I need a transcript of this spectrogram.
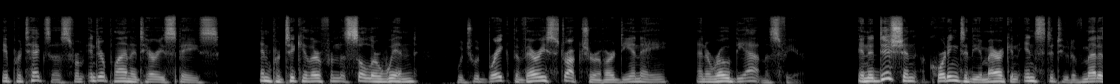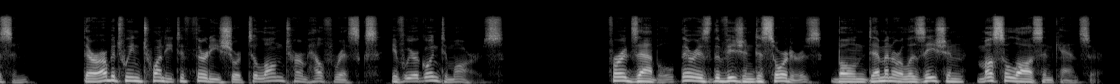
it protects us from interplanetary space, in particular from the solar wind, which would break the very structure of our DNA and erode the atmosphere. In addition, according to the American Institute of Medicine, there are between 20 to 30 short to long-term health risks if we are going to Mars. For example, there is the vision disorders, bone demineralization, muscle loss, and cancer.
